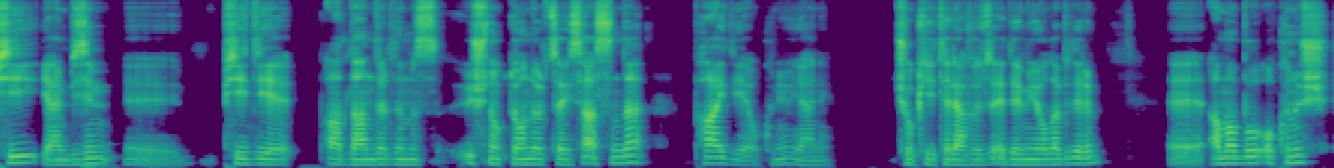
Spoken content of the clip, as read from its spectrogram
pi yani bizim e, pi diye adlandırdığımız 3.14 sayısı aslında pi diye okunuyor. Yani çok iyi telaffuz edemiyor olabilirim. E, ama bu okunuş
